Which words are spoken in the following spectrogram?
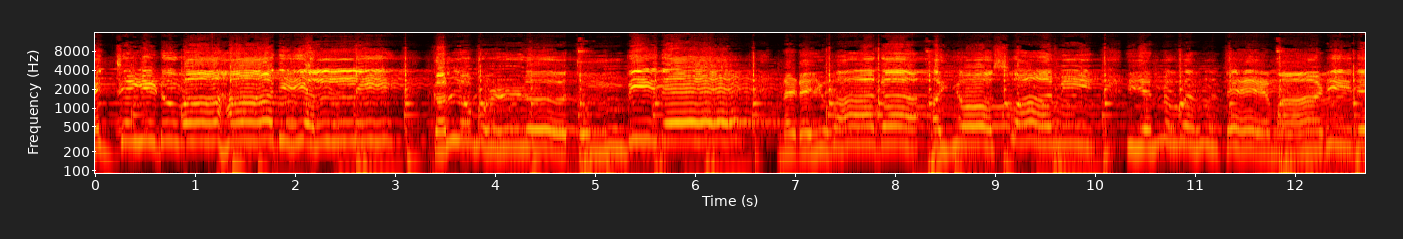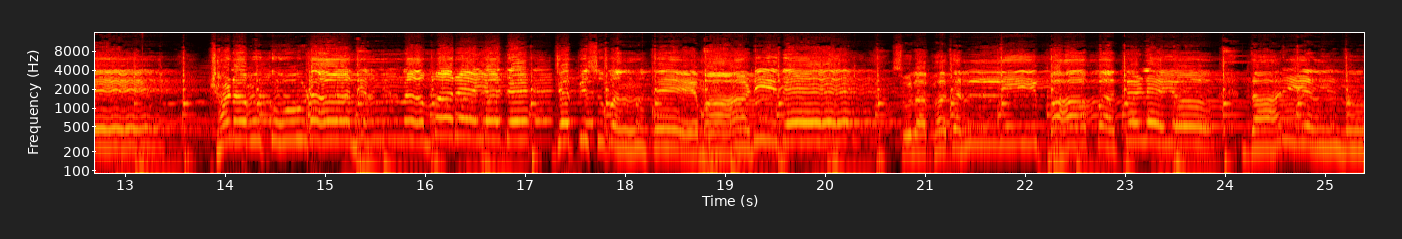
ಹೆಜ್ಜೆ ಇಡುವ ಹಾದಿಯಲ್ಲಿ ಕಲ್ಲು ಮುಳ್ಳು ತುಂಬಿದೆ. ನಡೆಯುವಾಗ ಅಯ್ಯೋ ಸ್ವಾಮಿ ಎನ್ನುವಂತೆ ಮಾಡಿದೆ. ಕ್ಷಣವು ಕೂಡ ನಿನ್ನ ಮರೆಯದೆ ಜಪಿಸುವಂತೆ ಮಾಡಿದೆ. ಸುಲಭದಲ್ಲಿ ಪಾಪ ಕಳೆಯೋ ದಾರಿಯನ್ನು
